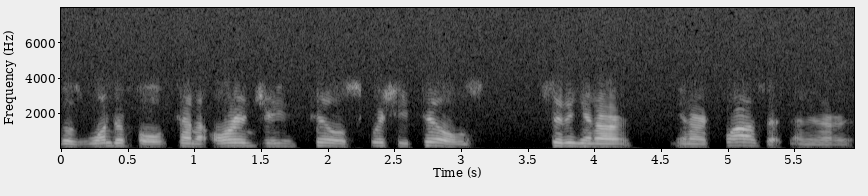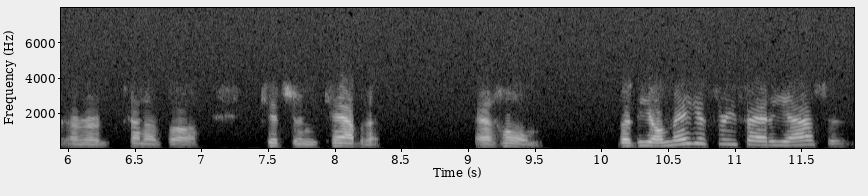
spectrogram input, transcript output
those wonderful kind of orangey pills, squishy pills, sitting in our in our closet and in our, in our kind of uh, kitchen cabinet at home. But the omega-3 fatty acids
